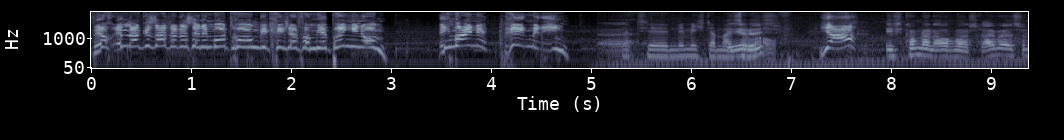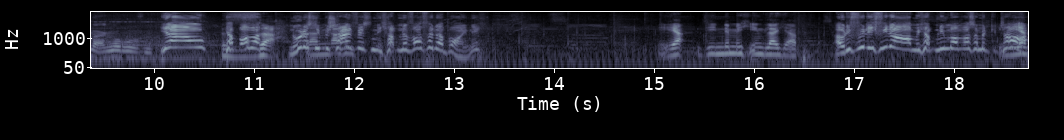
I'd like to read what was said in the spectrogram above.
Wer auch immer gesagt hat, dass er eine Morddrohung gekriegt hat von mir, bring ihn um. Ich meine, red mit ihm. Das äh, nehme ich dann mal Erich? so auf. Ja, Ich komm dann auch mal. Schreiber ist schon angerufen. ja. Ich hab aber, So, nur, dass die dann Bescheid ich- wissen, ich habe eine Waffe dabei, nicht? Ja, die nehme ich Ihnen gleich ab. Aber die will ich wieder haben. Ich habe niemandem was damit getan. Ja.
